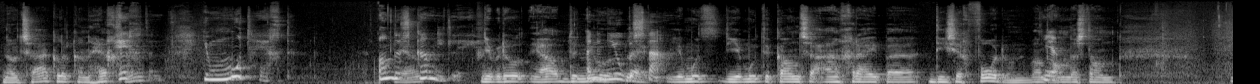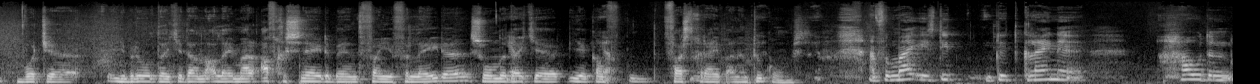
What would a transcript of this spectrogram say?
Noodzakelijk kan hechten. Hechten. Je moet hechten. Anders Ja. kan niet leven. Je bedoelt, ja, op de een nieuwe nieuw plek. bestaan. Je moet, je moet de kansen aangrijpen die zich voordoen. Want Ja. anders dan word je... Je bedoelt dat je dan alleen maar afgesneden bent van je verleden... zonder Ja. dat je je kan vastgrijpen aan een toekomst. En voor mij is dit, dit kleine houden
